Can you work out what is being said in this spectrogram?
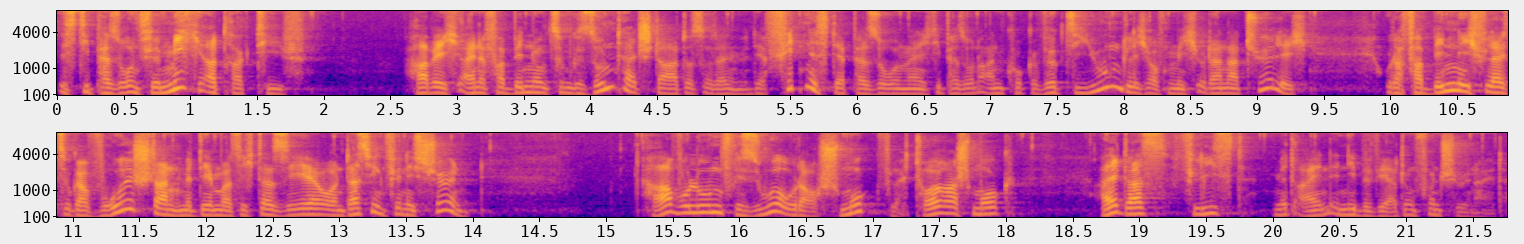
ist die Person für mich attraktiv? Habe ich eine Verbindung zum Gesundheitsstatus oder der Fitness der Person, wenn ich die Person angucke? Wirkt sie jugendlich auf mich oder natürlich? Oder verbinde ich vielleicht sogar Wohlstand mit dem, was ich da sehe und deswegen finde ich es schön? Haarvolumen, Frisur oder auch Schmuck, vielleicht teurer Schmuck, all das fließt mit ein in die Bewertung von Schönheit.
